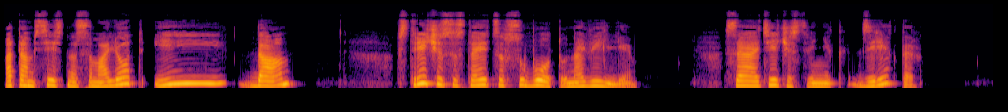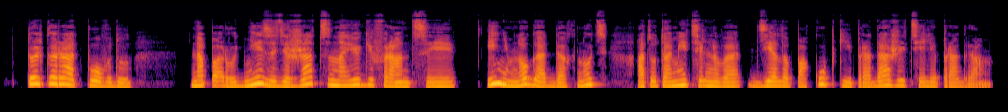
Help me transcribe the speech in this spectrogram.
а там сесть на самолет и... Да, Встреча состоится в субботу на вилле. Соотечественник, директор, только рад поводу на пару дней задержаться на юге Франции и немного отдохнуть от утомительного дела покупки и продажи телепрограмм.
